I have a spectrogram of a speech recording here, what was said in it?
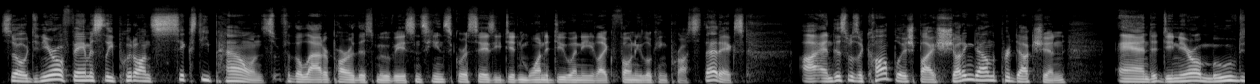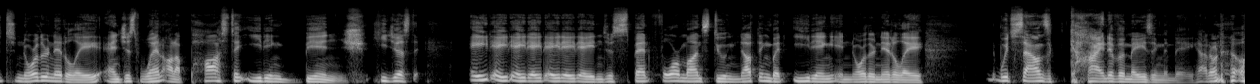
So De Niro famously put on 60 pounds for the latter part of this movie since he and Scorsese didn't want to do any like phony looking prosthetics. Uh, and this was accomplished by shutting down the production. And De Niro moved to northern Italy and just went on a pasta eating binge. He just ate, ate, ate, ate, ate, ate, ate, and just spent four months doing nothing but eating in northern Italy which sounds kind of amazing to me. I don't know.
